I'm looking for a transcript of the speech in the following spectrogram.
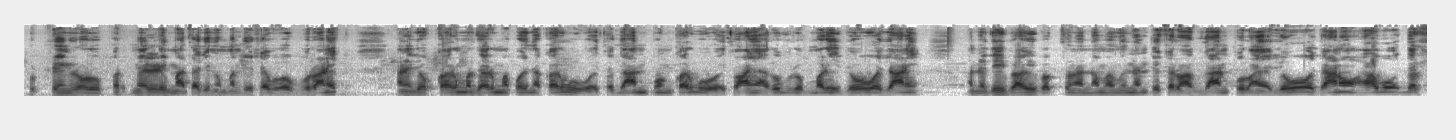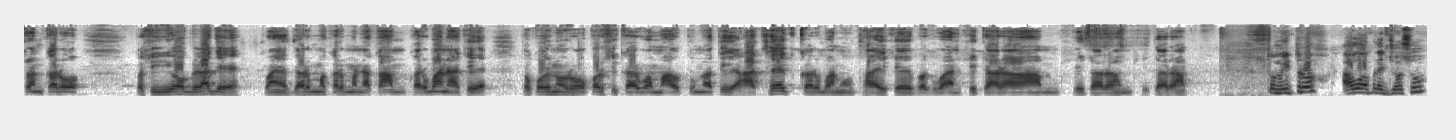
ફૂટ રિંગ રોડ ઉપર મેલડી માતાજીનું મંદિર છે બહુ પૌરાણિક. અને જો કર્મ ધર્મ કોઈને કરવું હોય તો દાન પુણ્ય કરવું હોય તો અહીંયા રૂબરૂ મળી જોવો જાણી. અને જે ભાવિ ભક્તોને નમો વિનંતી કરવા દાન પૂર્ણ અહીંયા જોવો જાણો આવો દર્શન કરો. પછી યોગ લાગે અહીંયા ધર્મ કર્મના કામ કરવાના છે, તો કોઈનો રોકડ સ્વીકારવામાં આવતું નથી, હાથે જ કરવાનું થાય છે. ભગવાન સીતારામ સીતારામ સીતારામ. તો મિત્રો, આવો આપણે જોશું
